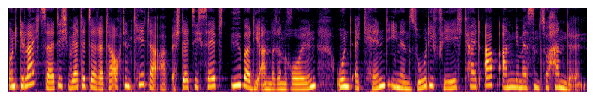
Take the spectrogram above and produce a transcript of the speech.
Und gleichzeitig wertet der Retter auch den Täter ab. Er stellt sich selbst über die anderen Rollen und erkennt ihnen so die Fähigkeit ab, angemessen zu handeln.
